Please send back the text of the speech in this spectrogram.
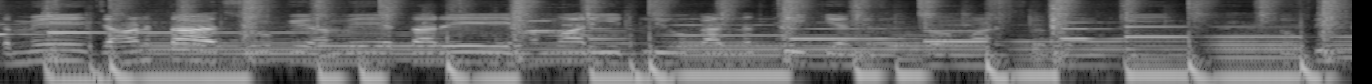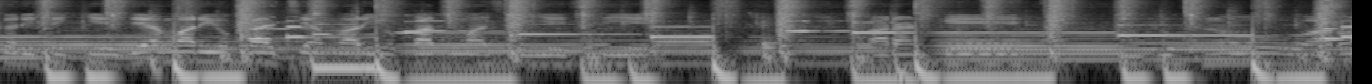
તમે જાણતા હશો કે અમે અત્યારે અમારી એટલી ઓકાત નથી કે અમે મોટો માણસો અમારી ઓકાત છે, અમારી ઓકાતમાં જઈએ છીએ. કારણ કે દુઃખનો વારો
